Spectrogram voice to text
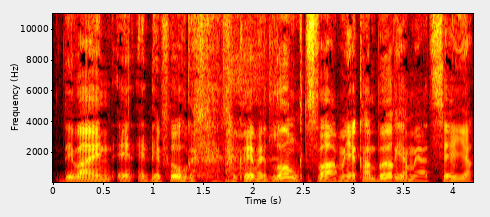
Det var en, en, en fråga som kräver ett långt svar, men jag kan börja med att säga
